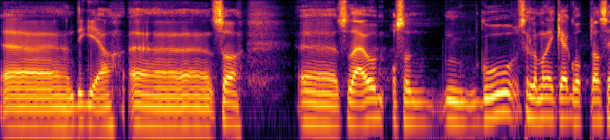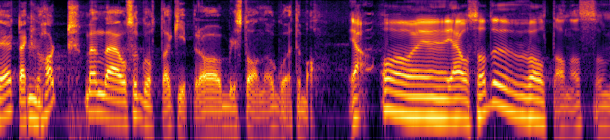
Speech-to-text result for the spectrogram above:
Eh, Digea. Eh, så eh, så det er jo også god, selv om man ikke er godt plassert. Det er ikke hardt, men det er også godt av keeper å bli stående og gå etter ball. Ja, og jeg også hadde valgt Anas som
